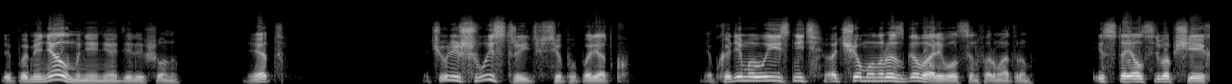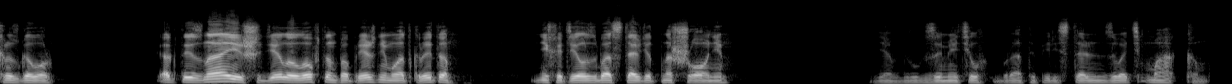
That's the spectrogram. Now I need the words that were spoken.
Ты поменял мнение о деле Шона? Нет. Хочу лишь выстроить все по порядку. Необходимо выяснить, о чем он разговаривал с информатором, и состоялся ли вообще их разговор. Как ты знаешь, дело Лофтон по-прежнему открыто. Не хотелось бы оставить это на Шоне. Я вдруг заметил, брата перестали называть Маком.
